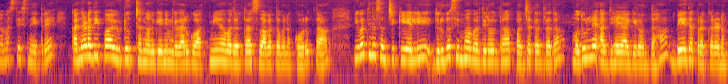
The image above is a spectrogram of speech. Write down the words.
ನಮಸ್ತೆ ಸ್ನೇಹಿತರೆ, ಕನ್ನಡ ದೀಪ ಯೂಟ್ಯೂಬ್ ಚಾನಲ್ಗೆ ನಿಮಗೆಲ್ಲರಿಗೂ ಆತ್ಮೀಯವಾದಂಥ ಸ್ವಾಗತವನ್ನು ಕೋರುತ್ತಾ, ಇವತ್ತಿನ ಸಂಚಿಕೆಯಲ್ಲಿ ದುರ್ಗಸಿಂಹ ಬರೆದಿರುವಂತಹ ಪಂಚತಂತ್ರದ ಮೊದಲನೇ ಅಧ್ಯಾಯ ಆಗಿರುವಂತಹ ಭೇದ ಪ್ರಕರಣಂ.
